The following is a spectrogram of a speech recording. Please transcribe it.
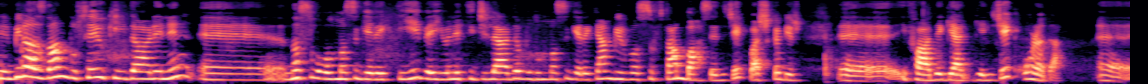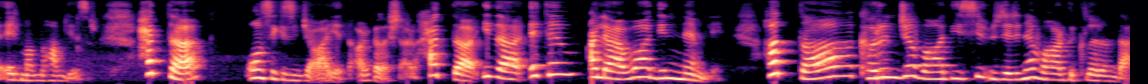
E, birazdan bu sevki idarenin nasıl olması gerektiği ve yöneticilerde bulunması gereken bir vasıftan bahsedecek başka bir ifade gel gelecek orada e, Elmalı Hamdi Yazır. Hatta 18. ayet arkadaşlar. Hatta iza etev ala vadin nemli. Hatta karınca vadisi üzerine vardıklarında.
